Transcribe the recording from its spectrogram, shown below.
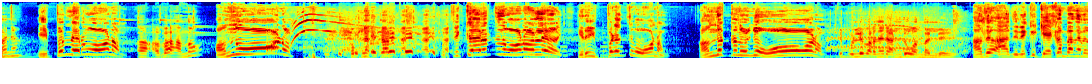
ആന? ഇപ്പം വെറും ഓണം. അപ്പൊ അന്നോ? അന്ന് ഓണം. കുട്ടിക്കാലത്ത് ഓണമല്ലേ? ഇത് ഇപ്പോഴത്തെ ഓണം. അന്നൊക്കെ എന്ന് പറഞ്ഞാൽ ഓണം. പുള്ളി പറഞ്ഞ രണ്ടു ഒന്നല്ലേ അത് അതിനൊക്കെ കേൾക്കുമ്പോ അങ്ങനെ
